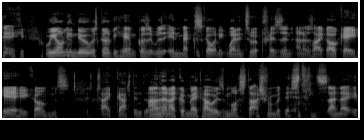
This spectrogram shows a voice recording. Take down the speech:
we only knew it was going to be him because it was in Mexico and he went into a prison and it was like, okay, here he comes. typecast into And then I could make out his mustache from a distance, and I,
